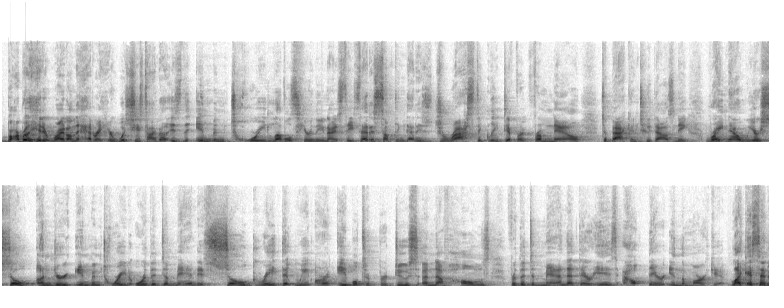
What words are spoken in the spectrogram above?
Barbara hit it right on the head right here. What she's talking about is the inventory levels here in the United States. That is something that is drastically different from now to back in 2008. Right now, we are so under inventoried or the demand is so great that we aren't able to produce enough homes for the demand that there is out there in the market. Like I said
